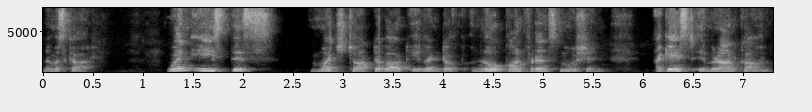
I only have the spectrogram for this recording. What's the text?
Namaskar. When is this much talked about event of no confidence motion against Imran Khan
